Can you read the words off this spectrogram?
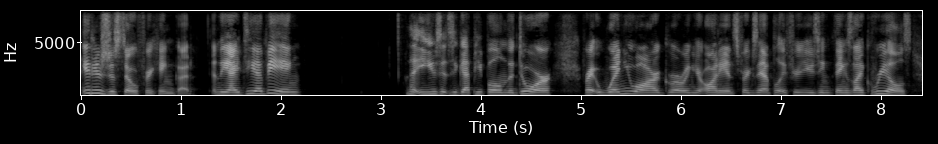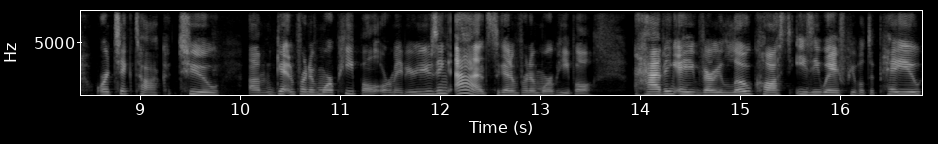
it is just so freaking good. And the idea being, that you use it to get people in the door, right? When you are growing your audience, for example, if you're using things like Reels or TikTok to um, get in front of more people, or maybe you're using ads to get in front of more people, having a very low cost, easy way for people to pay you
